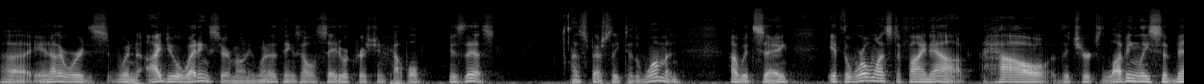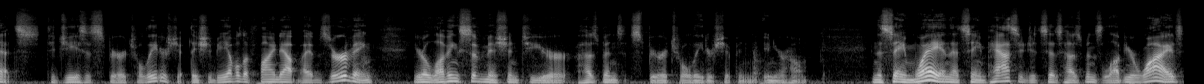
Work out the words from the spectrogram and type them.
Uh, in other words, when I do a wedding ceremony, one of the things I will say to a Christian couple is this, especially to the woman, I would say, if the world wants to find out how the church lovingly submits to Jesus' spiritual leadership, they should be able to find out by observing your loving submission to your husband's spiritual leadership in, in your home. In the same way, in that same passage, it says, Husbands, love your wives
